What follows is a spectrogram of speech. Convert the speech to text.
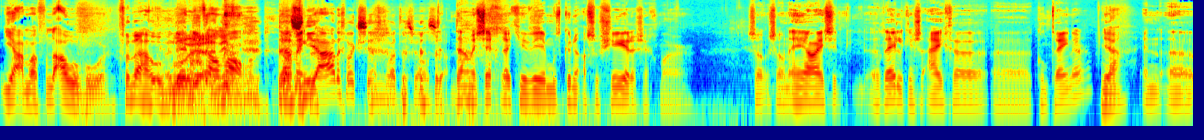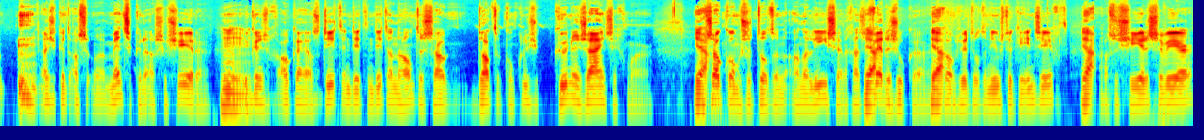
ja, maar van de oude boer. Van de oude boer. Nee, niet allemaal. dat is niet aardig wat ik zeg, maar het is wel zo. Daarmee zeg dat je weer moet kunnen associëren, zeg maar. Zo'n AI zit redelijk in zijn eigen uh, container. Ja. En uh, als je kunt mensen kunnen associëren. Hmm. Je kunt zeggen, oké, als dit en dit en dit aan de hand is, zou dat de conclusie kunnen zijn, zeg maar. Ja. En zo komen ze tot een analyse en dan gaan ze ja. verder zoeken. Dan komen ze weer tot een nieuw stukje inzicht. Ja. Associëren ze weer.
